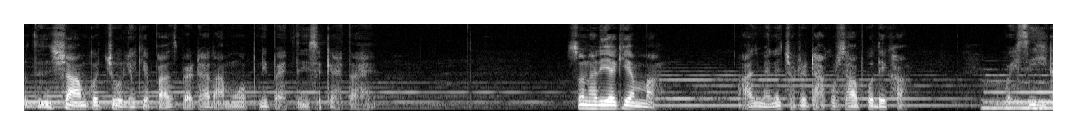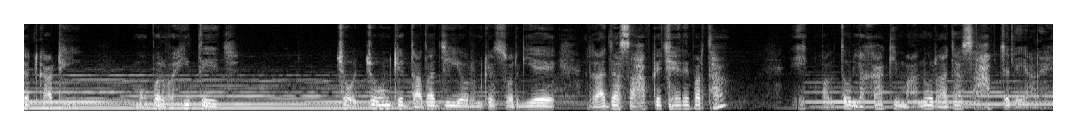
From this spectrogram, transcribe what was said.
उस दिन शाम को चूल्हे के पास बैठा रामू अपनी पत्नी से कहता है, सुन हरिया की अम्मा, आज मैंने छोटे ठाकुर साहब को देखा, वैसी ही कटकाठी, मुँह पर वही तेज जो जो उनके दादाजी और उनके स्वर्गीय राजा साहब के चेहरे पर था, एक पल तो लगा कि मानो राजा साहब चले आ रहे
